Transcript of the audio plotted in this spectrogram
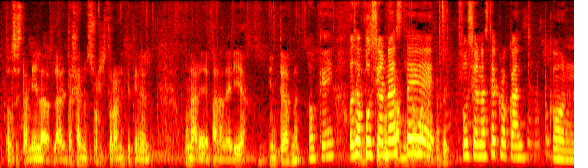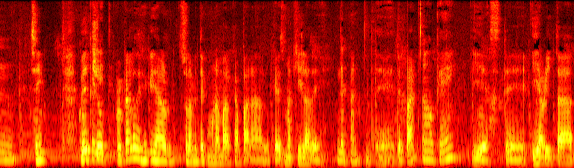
Entonces también la, la ventaja de nuestro restaurante es que tiene el- un área de panadería interna. Ok. O sea, Este, fusionaste, fusionaste Crocant con Sí. Con De hecho, que lo dejé que ya solamente como una marca para lo que es maquila de, de pan. de, de pan. Ok. Y, este, y ahorita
